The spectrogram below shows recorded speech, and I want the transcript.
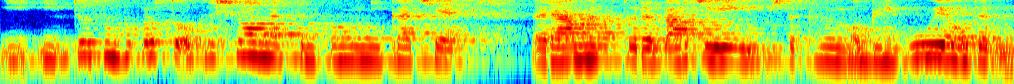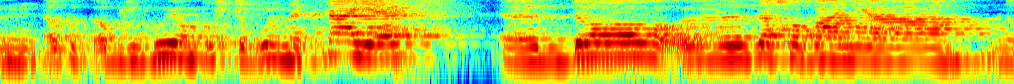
i, I to są po prostu określone w tym komunikacie ramy, które bardziej, że tak powiem, obligują, te, obligują poszczególne kraje do zachowania no,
